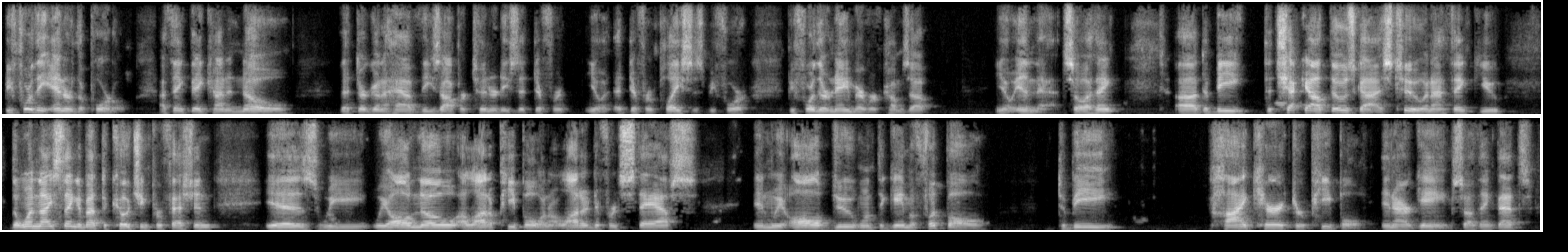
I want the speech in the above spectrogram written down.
before they enter the portal. I think they kind of know that they're going to have these opportunities at different you know at different places before before their name ever comes up you know in that so i think uh, to be to check out those guys too. And i think you the one nice thing about the coaching profession is we we all know a lot of people and a lot of different staffs and we all do want the game of football to be high character people in our game. So i think that's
